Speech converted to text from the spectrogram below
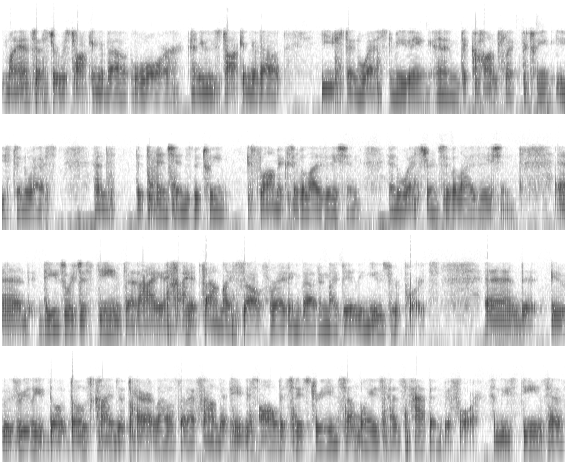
my ancestor was talking about war, and he was talking about East and West meeting and the conflict between East and West, and the tensions between Islamic civilization and Western civilization. And these were just themes that I, I had found myself writing about in my daily news reports. And it was really those kinds of parallels that I found that hey, this, all this history, in some ways, has happened before, and these themes have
